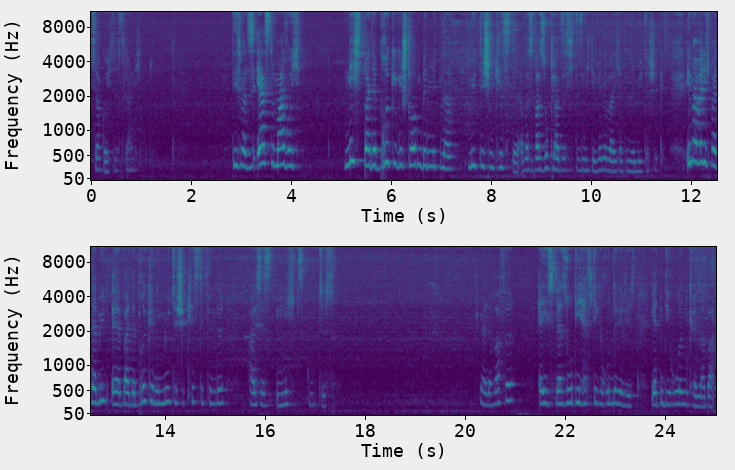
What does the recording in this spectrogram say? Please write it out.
Ich sag euch, das ist gar nicht gut. Diesmal das erste Mal, wo ich nicht bei der Brücke gestorben bin mit einer mythischen Kiste. Aber es war so klar, dass ich das nicht gewinne, weil ich hatte eine mythische Kiste. Immer wenn ich bei der, My äh, bei der Brücke eine mythische Kiste finde, heißt es nichts Gutes. Schnell eine Waffe. Ey, es wäre so die heftige Runde gewesen. Wir hätten die holen können, aber.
